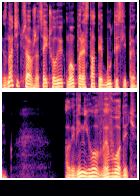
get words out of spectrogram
значить, все вже цей чоловік мав перестати бути сліпим. Але він його виводить.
